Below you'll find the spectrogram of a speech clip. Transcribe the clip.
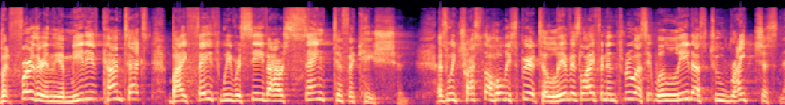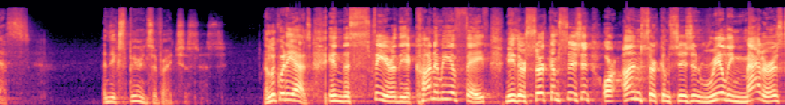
But further, in the immediate context, by faith we receive our sanctification. As we trust the Holy Spirit to live his life in and through us, it will lead us to righteousness and the experience of righteousness. And look what he adds. In the sphere, the economy of faith, neither circumcision or uncircumcision really matters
